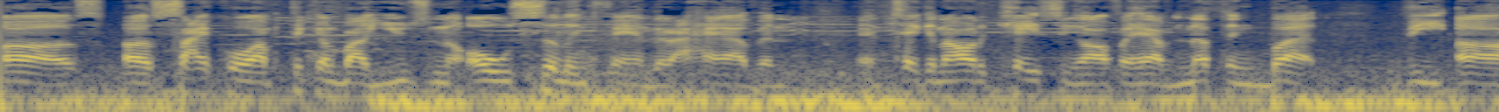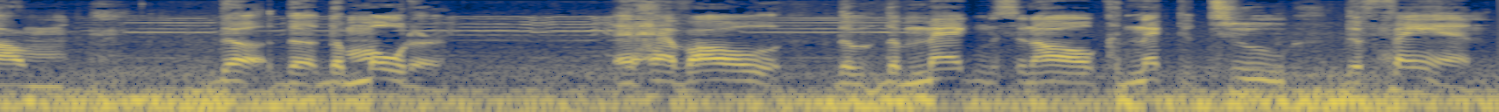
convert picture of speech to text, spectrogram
uh, a cycle. I'm thinking about using the old ceiling fan that I have and and taking all the casing off. I have nothing but the um the the the motor and have all the, the magnets and all connected to the fan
